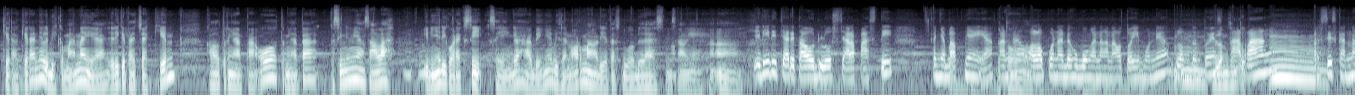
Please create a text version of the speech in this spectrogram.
kira-kira ini lebih ke mana ya? Jadi kita cekin, kalau ternyata, oh ternyata ke sini nih yang salah, mm-hmm. ininya dikoreksi, sehingga HB-nya bisa normal di atas 12 misalnya. Okay. Uh-uh. Jadi dicari tahu dulu secara pasti penyebabnya ya, Betul. karena walaupun ada hubungan dengan autoimunnya, belum tentu yang belum sekarang tentu. Hmm. persis karena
